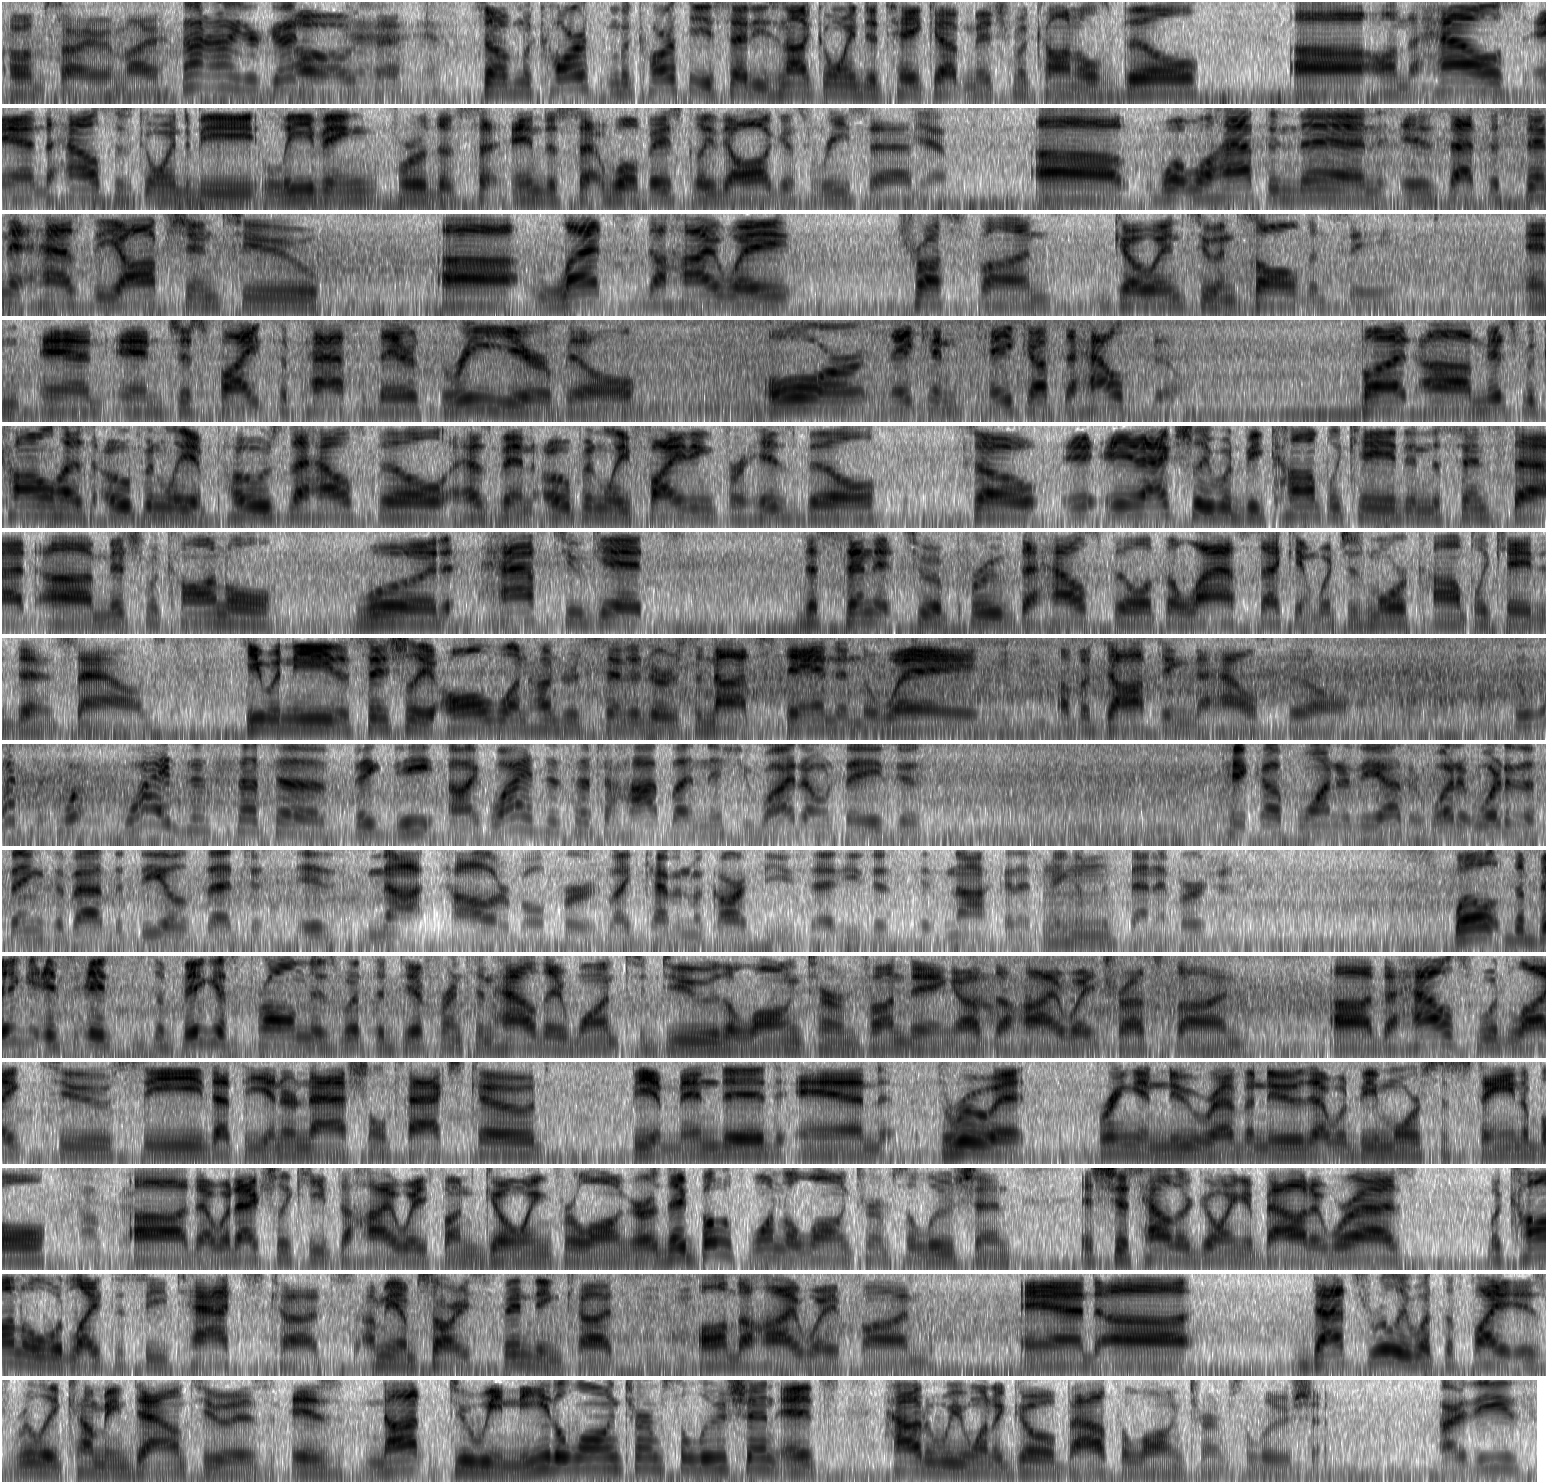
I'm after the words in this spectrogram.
oh, I'm sorry, am I? No, no, you're good. Oh, okay. yeah, yeah. So McCarthy, McCarthy said he's not going to take up Mitch McConnell's bill uh, on the House, and the House is going to be leaving for the end of se- well, basically the August recess. Uh, what will happen then is that the Senate has the option to uh, let the Highway Trust Fund go into insolvency and, and, and just fight to pass their three-year bill, or they can take up the House bill. But uh, Mitch McConnell has openly opposed the House bill, has been openly fighting for his bill. So it, it actually would be complicated in the sense that uh, Mitch McConnell would have to get the Senate to approve the House bill at the last second, which is more complicated than it sounds. He would need essentially all 100 senators to not stand in the way of adopting the House bill. So what's what? Why is this such a big deal? Like, why is this such a hot button issue? Why don't they just pick up one or the other? What what are the things about the deals that just is not tolerable for like Kevin McCarthy? You said he just is not going to take Mm-hmm. up the Senate version. Well, the big it the biggest problem is with the difference in how they want to do the long-term funding of the Highway Trust Fund. Uh, the House would like to see that the international tax code be amended and through it bring in new revenue that would be more sustainable, Okay. uh, that would actually keep the highway fund going for longer. They both want a long-term solution. It's just how they're going about it. Whereas McConnell would like to see tax cuts. I mean, I'm sorry, spending cuts on the highway fund, and uh, that's really what the fight is really coming down to. Is is not do we need a long-term solution? It's how do we want to go about the long-term solution. Are these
